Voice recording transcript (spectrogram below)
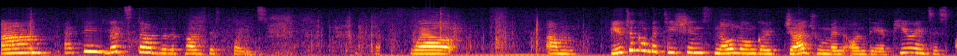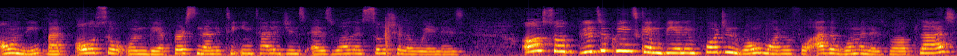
Um, I think let's start with the positive points. Well, um, beauty competitions no longer judge women on their appearances only, but also on their personality, intelligence, as well as social awareness. Also, beauty queens can be an important role model for other women as well. Plus,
